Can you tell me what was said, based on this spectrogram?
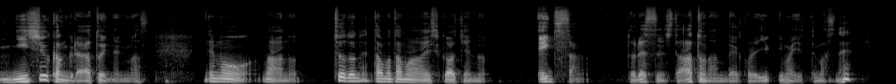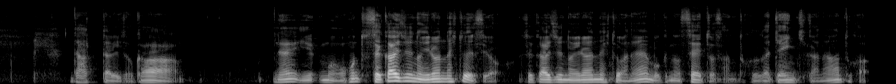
2週間ぐらい後になります。でもまああのちょうどねたまたま石川県の H さんとレッスンした後なんでこれ今言ってますね。だったりとかねもうほんと世界中のいろんな人ですよ。世界中のいろんな人がね僕の生徒さんとかが元気かなとか、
